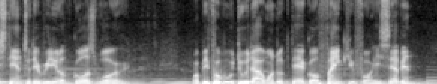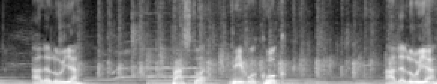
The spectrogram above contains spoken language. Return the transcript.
stand to the reading of God's word? But before we do that, I want to tell God thank you for his servant. Hallelujah. Pastor Favor Cooke. Hallelujah.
